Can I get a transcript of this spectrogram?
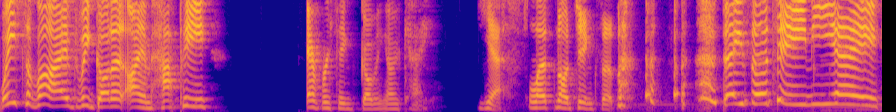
We survived, we got it, I am happy. Everything going okay. Yes, let's not jinx it. Day 13, yay!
